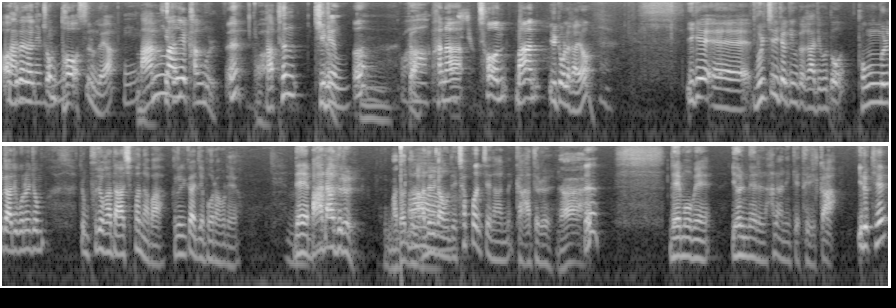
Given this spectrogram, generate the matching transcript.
그다가 만만의 좀. 더 쓰는 거야. 예. 만만의 강물. 예? 같은 기름. 기름. 어? 그러니까 와, 하나, 천, 만 이렇게 올라가요. 이게 에, 물질적인 거 가지고도 동물 가지고는 좀, 좀 부족하다 싶었나 봐. 그러니까 이제 뭐라 그래요. 내 맏아들을 마다들. 아 들 가운데 첫 번째 낳은 그 아들을 야. 예? 내 몸에 열매를 하나님께 드릴까? 이렇게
